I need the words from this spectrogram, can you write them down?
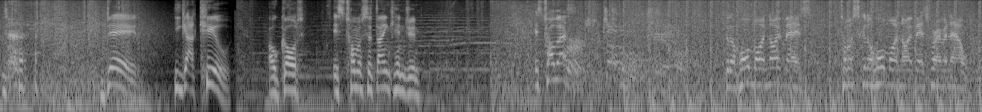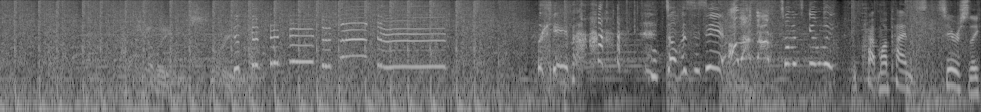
Dead. He got killed. Oh god. It's Thomas the Dank Engine. It's Thomas! Gonna haunt my nightmares. Thomas is gonna haunt my nightmares forever now. Look at him. Thomas is here. Oh my god, Thomas killed me. Crap my pants. Seriously.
